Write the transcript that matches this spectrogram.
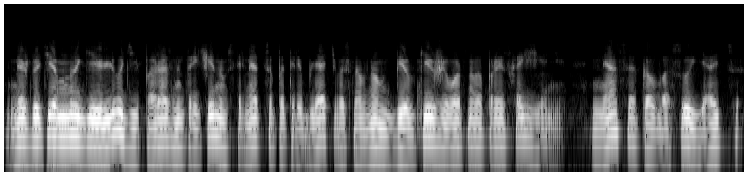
Между тем, многие люди по разным причинам стремятся потреблять в основном белки животного происхождения – мясо, колбасу, яйца.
